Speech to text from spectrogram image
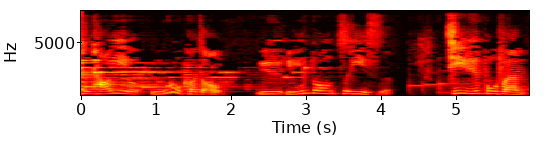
史朝义无路可走，于林中自缢死。其余部分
